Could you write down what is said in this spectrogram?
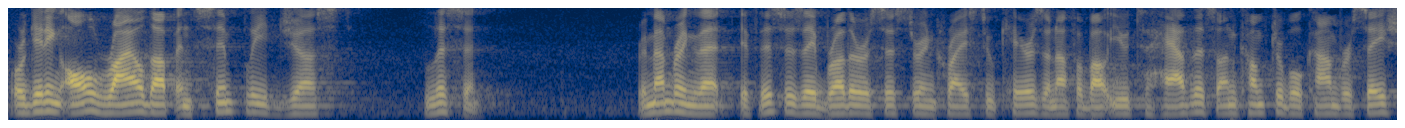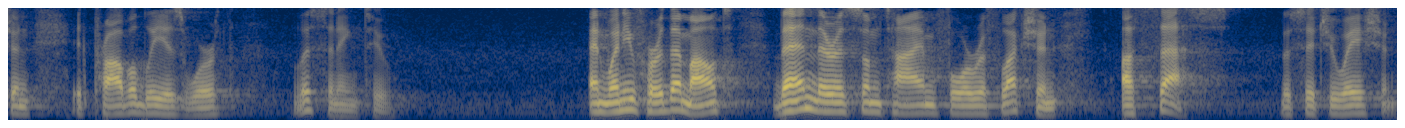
or getting all riled up and simply just listen. Remembering that if this is a brother or sister in Christ who cares enough about you to have this uncomfortable conversation, it probably is worth listening to. And when you've heard them out, then there is some time for reflection. Assess the situation.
